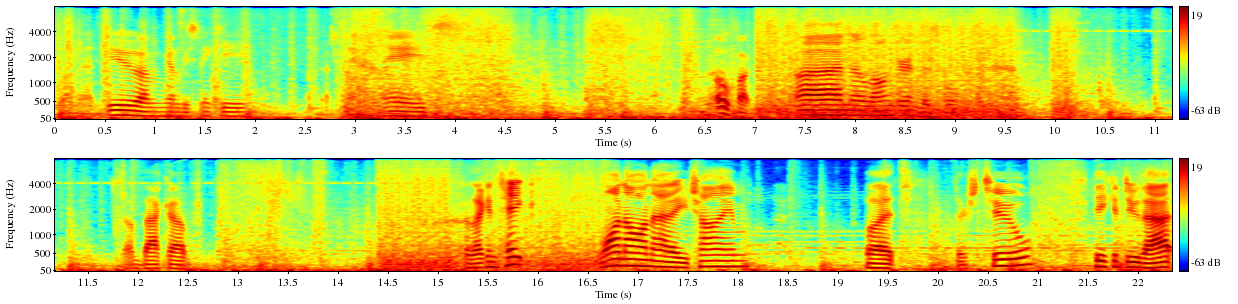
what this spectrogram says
What I'm gonna do, I'm gonna be sneaky. Grenades. Oh fuck. I'm no longer invisible. Gonna back up. Because I can take one on at a time, but if there's two, he could do that.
